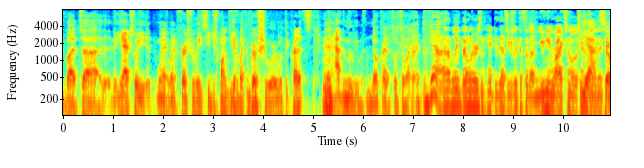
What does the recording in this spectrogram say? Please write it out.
But uh, he actually, when it when it first released, he just wanted to give like a brochure with the credits, and then have the movie with no credits whatsoever. Yeah, and I believe the only reason they can't do that is usually because of um, union rights and all those kind of Yeah, things. so They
